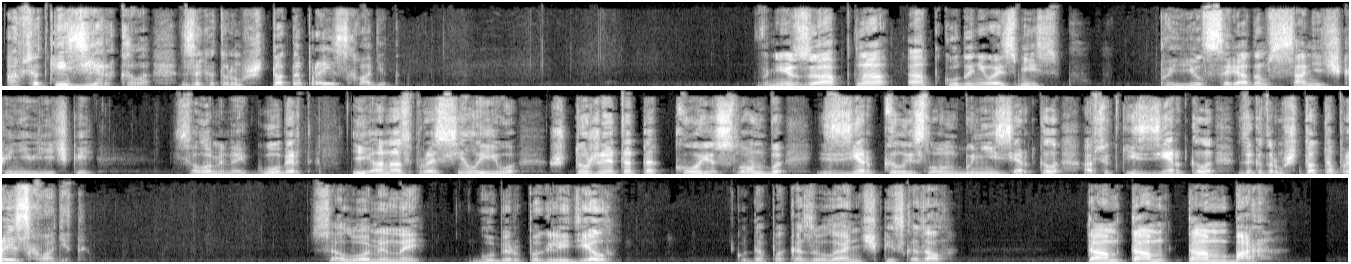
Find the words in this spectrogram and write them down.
а все-таки зеркало, за которым что-то происходит. Внезапно, откуда ни возьмись, появился рядом с Санечкой-невеличкой соломенный Губерт, и она спросила его, что же это такое, словно бы зеркало и словно бы не зеркало, а все-таки зеркало, за которым что-то происходит. Соломенный Губер поглядел, куда показывала Анечка, и сказал, «Там-там, там бар».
